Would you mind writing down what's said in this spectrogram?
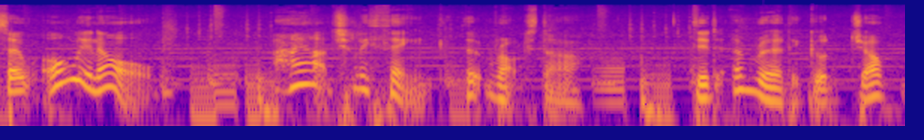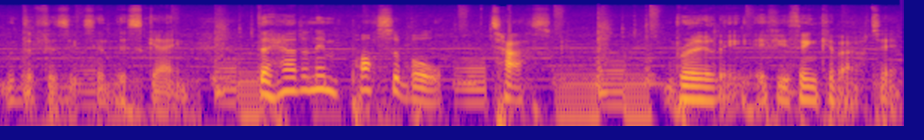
So, all in all, I actually think that Rockstar did a really good job with the physics in this game. They had an impossible task, really, if you think about it.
